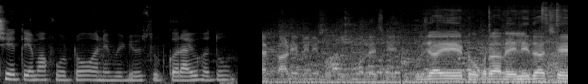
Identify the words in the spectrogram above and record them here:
છે તેમાં ફોટો અને વીડિયો શૂટ કરાયું હતું. ખાણીપીણી બધું જ મળે છે. પૂજાએ ઢોકળા લઈ લીધા છે.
